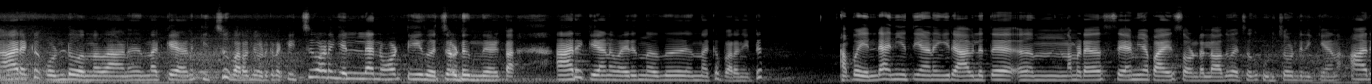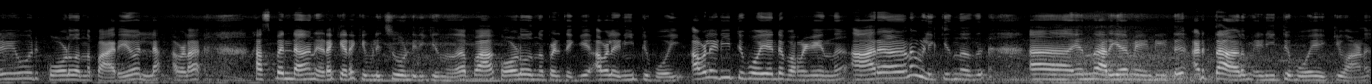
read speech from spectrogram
ആരൊക്കെ കൊണ്ടുവന്നതാണ് എന്നൊക്കെയാണ് കിച്ചു പറഞ്ഞു കൊടുക്കുന്നത്. കിച്ചു ആണെങ്കിൽ എല്ലാം നോട്ട് ചെയ്ത് വെച്ചോണ്ട് നിന്ന് കേട്ടാ ആരൊക്കെയാണ് വരുന്നത് എന്നൊക്കെ പറഞ്ഞിട്ട് അപ്പോൾ എന്റെ അനിയത്തിയാണെങ്കിൽ രാവിലത്തെ നമ്മുടെ സേമിയ പായസം ഉണ്ടല്ലോ അത് വെച്ചത് കുടിച്ചുകൊണ്ടിരിക്കുകയാണ് ആരെയോ ഒരു കോൾ വന്നപ്പോൾ ആരെയോ അല്ല അവളെ ഹസ്ബൻഡാണ് ഇടയ്ക്കിടയ്ക്ക് വിളിച്ചുകൊണ്ടിരിക്കുന്നത്. അപ്പോൾ ആ കോൾ വന്നപ്പോഴത്തേക്ക് അവൾ എണീറ്റ് പോയി. അവൾ എണീറ്റ് പോയതിന്റെ പുറകെ നിന്ന് ആരാണ് വിളിക്കുന്നത് എന്ന് അറിയാൻ വേണ്ടിയിട്ട് അടുത്ത ആളും എണീറ്റ് പോയേക്കുമാണ്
